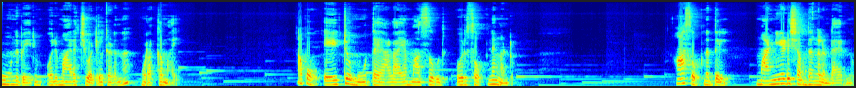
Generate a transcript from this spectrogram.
മൂന്ന് പേരും ഒരു മരച്ചുവട്ടിൽ കിടന്ന് ഉറക്കമായി. അപ്പോൾ ഏറ്റവും മൂത്തയാളായ മസൂദ് ഒരു സ്വപ്നം കണ്ടു. ആ സ്വപ്നത്തിൽ മണിയടി ശബ്ദങ്ങളുണ്ടായിരുന്നു.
